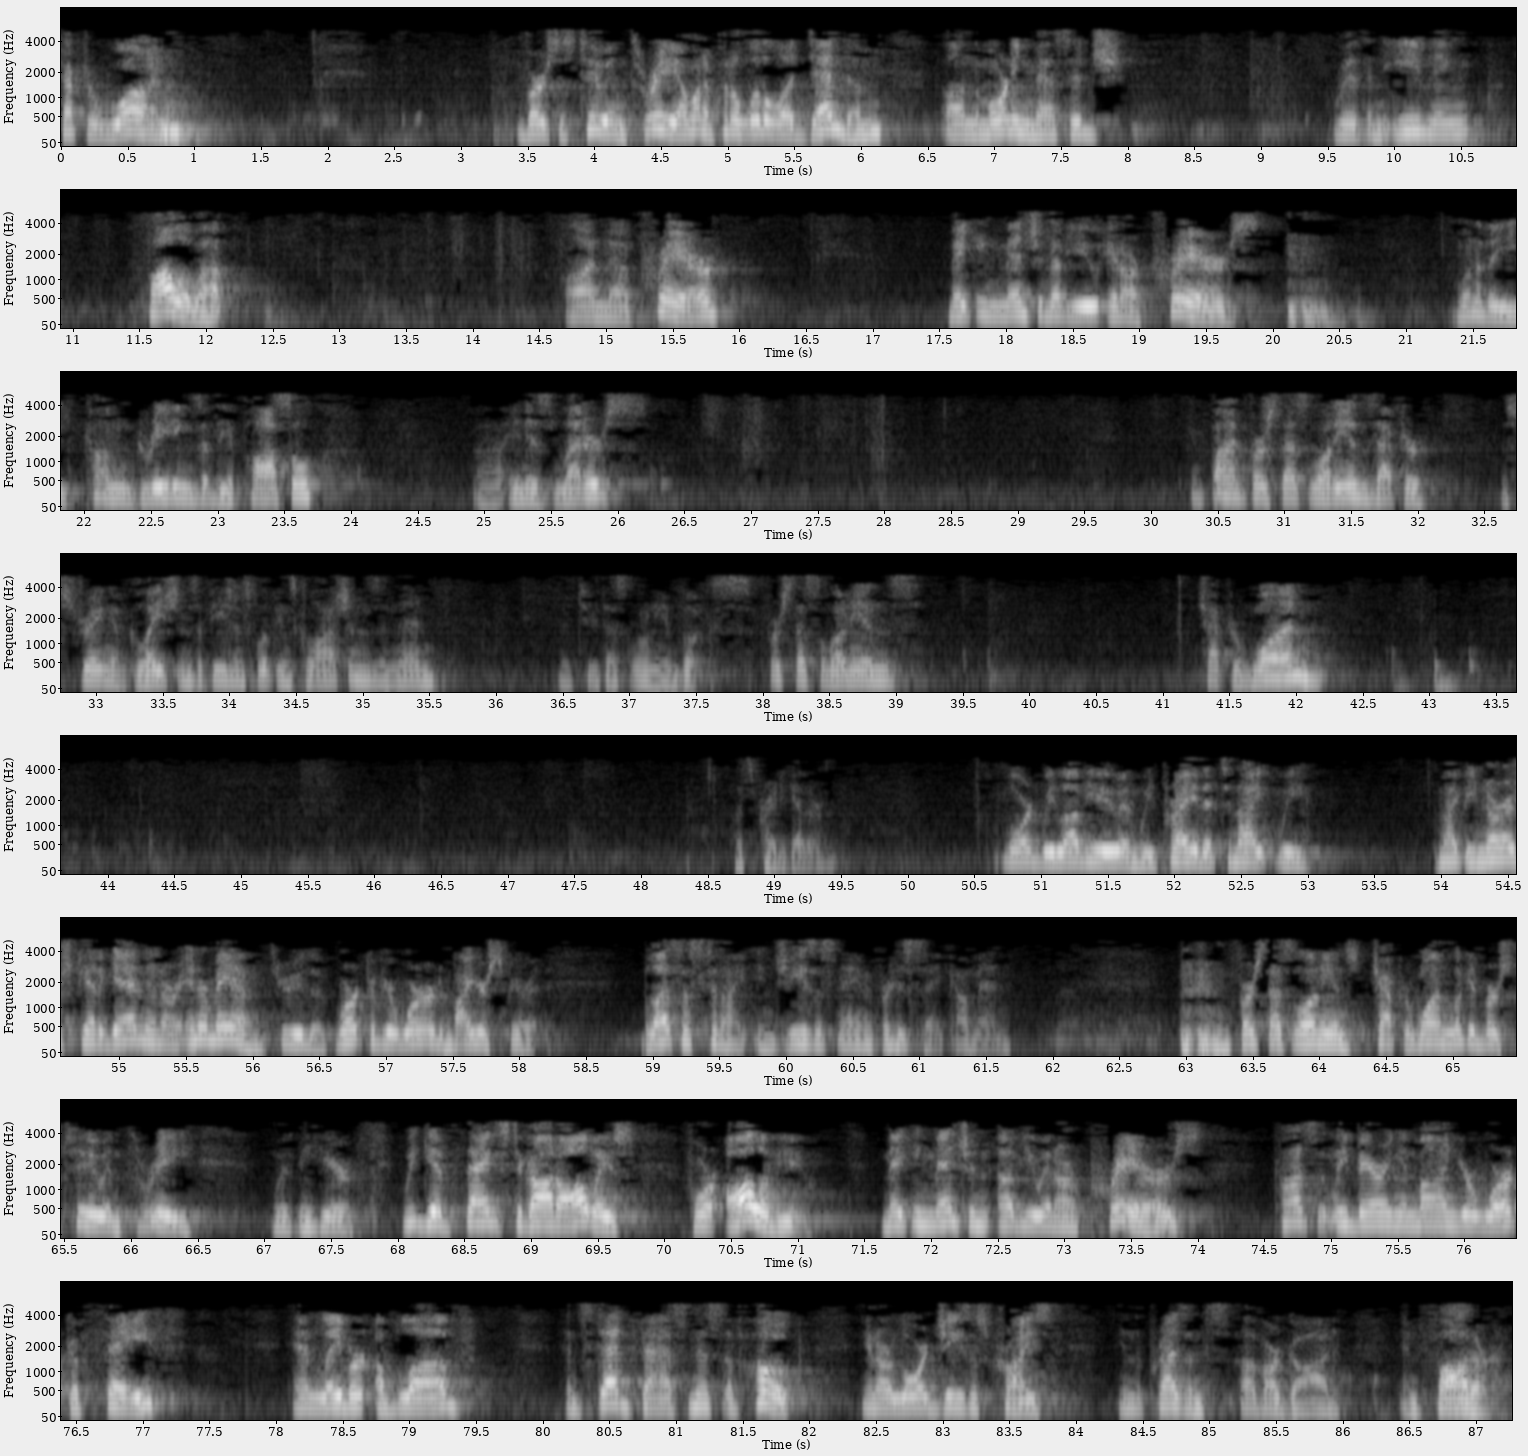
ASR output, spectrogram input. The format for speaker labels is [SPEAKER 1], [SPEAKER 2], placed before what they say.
[SPEAKER 1] chapter 1, verses 2 and 3, I want to put a little addendum on the morning message with an evening follow up on uh, prayer, making mention of you in our prayers. One of the common greetings of the apostle uh, in his letters. You can find 1 Thessalonians after the string of Galatians, Ephesians, Philippians, Colossians, and then the two Thessalonian books. 1 Thessalonians chapter 1. Let's pray together. Lord, we love you and we pray that tonight we might be nourished yet again in our inner man through the work of your word and by your spirit. Bless us tonight in Jesus' name and for his sake. Amen. 1 Thessalonians chapter 1, look at verse 2 and 3 with me here. We give thanks to God always for all of you, making mention of you in our prayers, constantly bearing in mind your work of faith and labor of love and steadfastness of hope in our Lord Jesus Christ in the presence of our God and Father.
